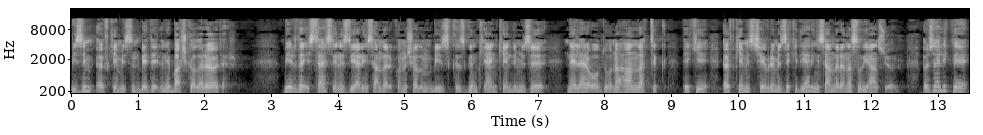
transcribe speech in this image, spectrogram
Bizim öfkemizin bedelini başkaları öder. Bir de isterseniz diğer insanları konuşalım. Biz kızgınken kendimize neler olduğunu anlattık. Peki öfkemiz çevremizdeki diğer insanlara nasıl yansıyor? Özellikle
